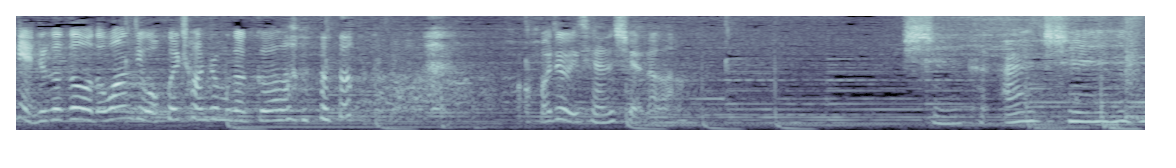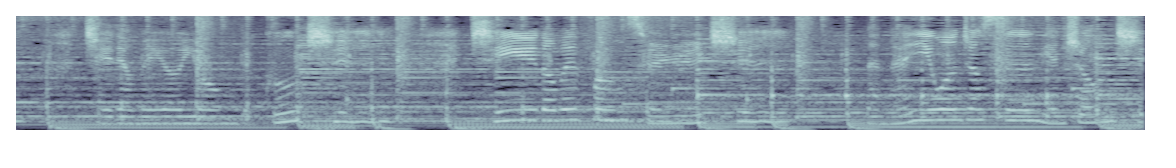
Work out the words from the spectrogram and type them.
不点这个歌，我都忘记我会唱这么个歌了，好 好久以前学的了。适可而止，戒掉没有用的固执，记忆都被封存日志，那难以忘将思念终止，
